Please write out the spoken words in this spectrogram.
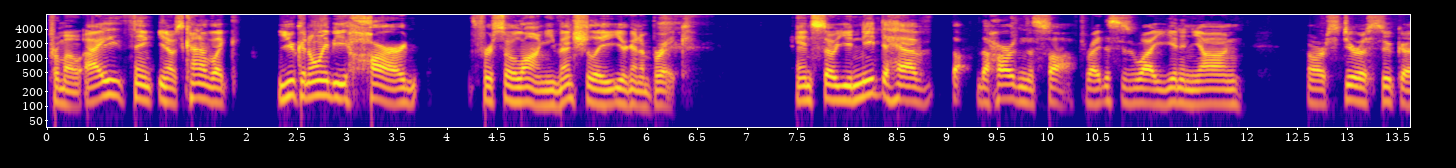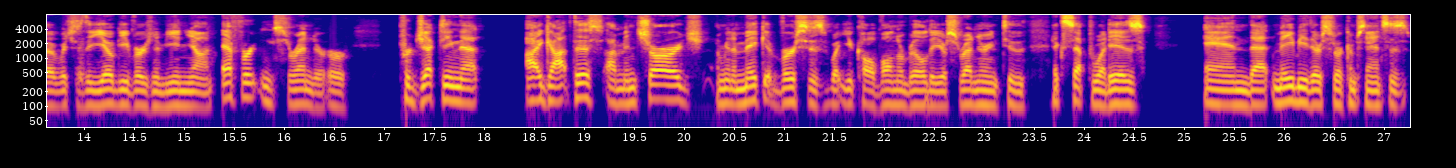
promote. I think, you know, it's kind of like you can only be hard for so long. Eventually you're going to break. And so you need to have the, the, hard and the soft, right? This is why yin and yang or sthira sukha, which is the yogi version of yin yang, effort and surrender or projecting that I got this, I'm in charge, I'm going to make it versus what you call vulnerability or surrendering to accept what is and that maybe there's circumstances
